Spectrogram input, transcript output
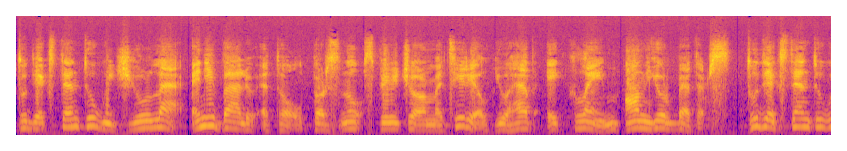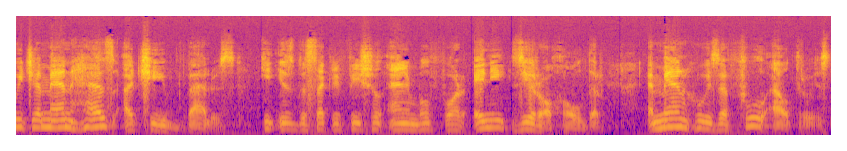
To the extent to which you lack any value at all, personal, spiritual, or material, you have a claim on your betters. To the extent to which a man has achieved values, he is the sacrificial animal for any zero holder. A man who is a full altruist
